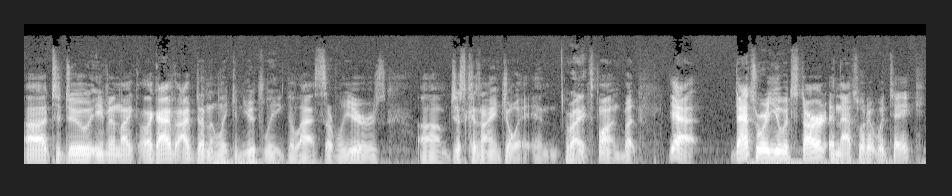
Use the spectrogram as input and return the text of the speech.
uh, to do even like like I've I've done the Lincoln Youth League the last several years um, just because I enjoy it and Right. it's fun. But yeah, that's where you would start, and that's what it would take.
